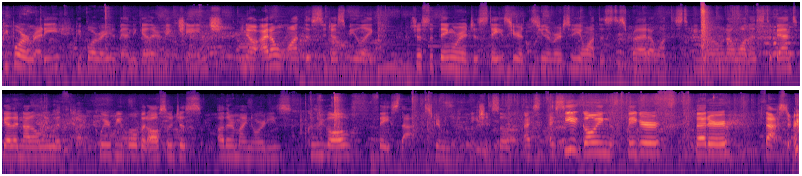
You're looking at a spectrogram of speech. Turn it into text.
people are ready. People are ready to band together and make change. You know, I don't want this to just be like just a thing where it just stays here at this university. I want this to spread. I want this to be known. I want us to band together not only with queer people but also just other minorities because we've all faced that discrimination. So I, I see it going bigger, better, faster.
